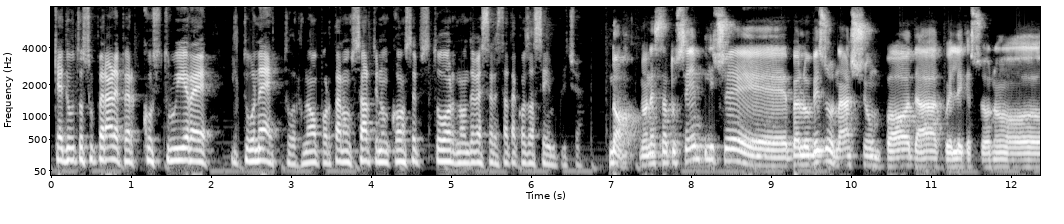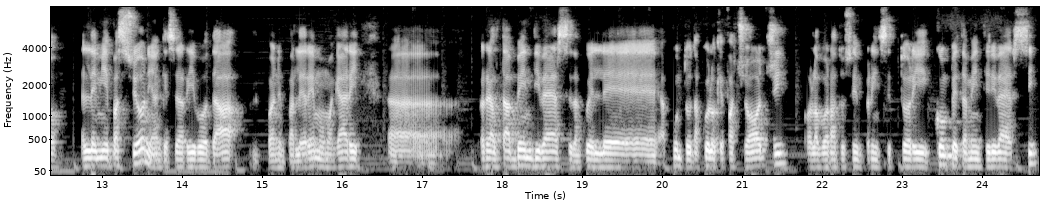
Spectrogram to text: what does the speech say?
che hai dovuto superare per costruire il tuo network, no? portare un sarto in un concept store non deve essere stata cosa semplice. No, non è stato semplice. Belloveso nasce un po' da quelle che sono le mie passioni, anche se arrivo da, poi ne parleremo magari, eh, realtà ben diverse da quelle, appunto, da quello che faccio oggi. Ho lavorato sempre in settori completamente diversi.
